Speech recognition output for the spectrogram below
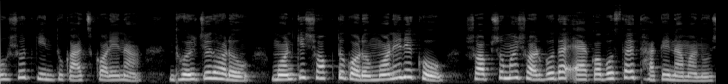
ঔষধ কিন্তু কাজ করে না। ধৈর্য ধরো, মনকে শক্ত করো, মনে রেখো, সবসময় সর্বদা এক অবস্থায় থাকে না মানুষ।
